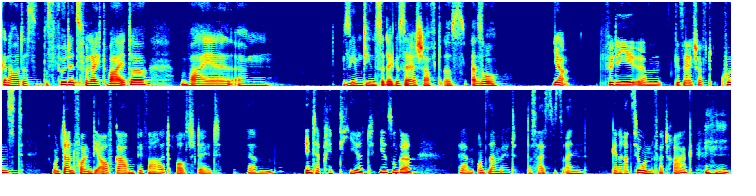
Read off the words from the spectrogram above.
genau, das, das führt jetzt vielleicht weiter, weil ähm, sie im Dienste der Gesellschaft ist. Also ja, für die ähm, Gesellschaft Kunst und dann folgen die Aufgaben bewahrt, ausstellt, ähm, interpretiert hier sogar ähm, und sammelt. Das heißt, es ist ein Generationenvertrag. Mhm.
